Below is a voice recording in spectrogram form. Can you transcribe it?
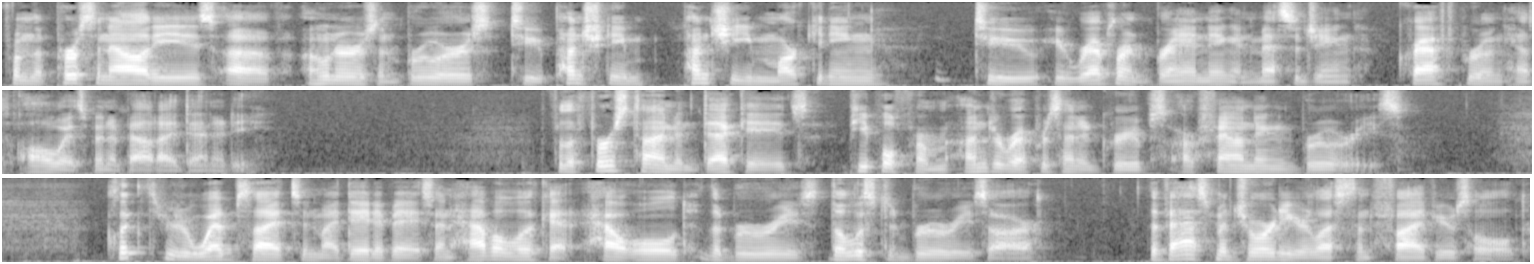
From the personalities of owners and brewers to punchy, punchy marketing to irreverent branding and messaging, craft brewing has always been about identity. For the first time in decades, people from underrepresented groups are founding breweries. Click through the websites in my database and have a look at how old the breweries, the listed breweries are. The vast majority are less than five years old.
